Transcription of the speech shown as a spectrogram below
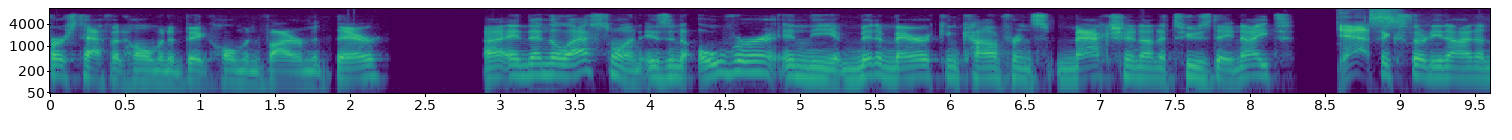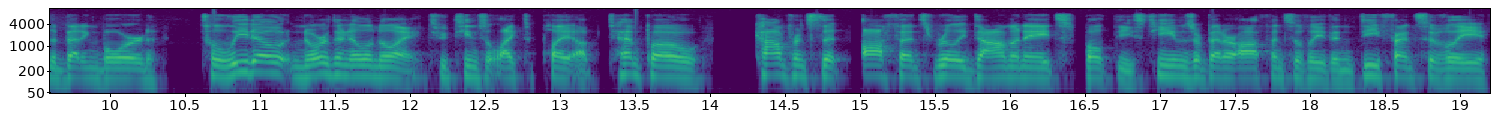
first half at home in a big home environment there. Uh, and then the last one is an over in the Mid American Conference MACtion on a Tuesday night. Yes. 639 on the betting board. Toledo, Northern Illinois, two teams that like to play up tempo conference that offense really dominates. Both these teams are better offensively than defensively.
